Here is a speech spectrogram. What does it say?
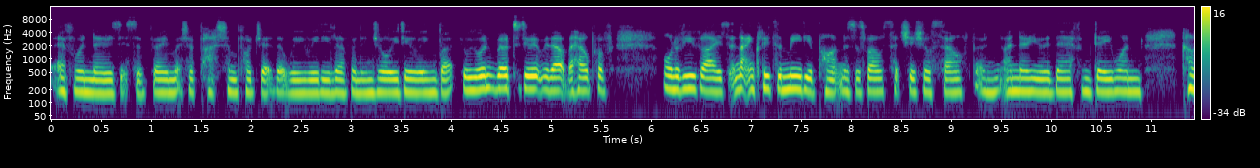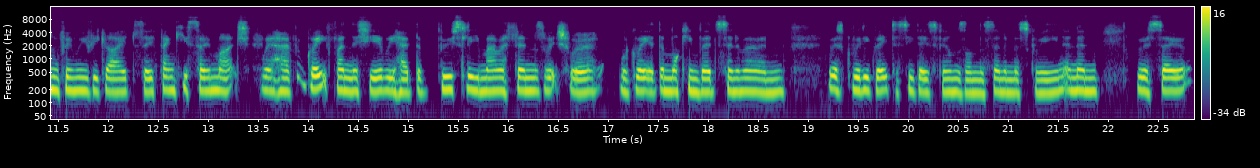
everyone knows it's a very much a passion project that we really love and enjoy doing. But we wouldn't be able to do it without the help of all of you guys, and that includes the media partners as well, such as yourself. And I know you were there from day one, Kung Fu Movie Guide. So thank you so much. We have great fun this year. We had the Bruce Lee marathons, which were were great at the Mockingbird Cinema, and it was really great to see those films on the cinema screen. And then we were so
